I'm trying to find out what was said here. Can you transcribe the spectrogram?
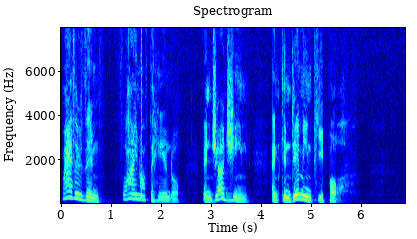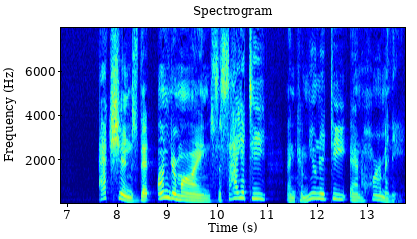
Rather than flying off the handle and judging and condemning people. Actions that undermine society and community and harmony.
